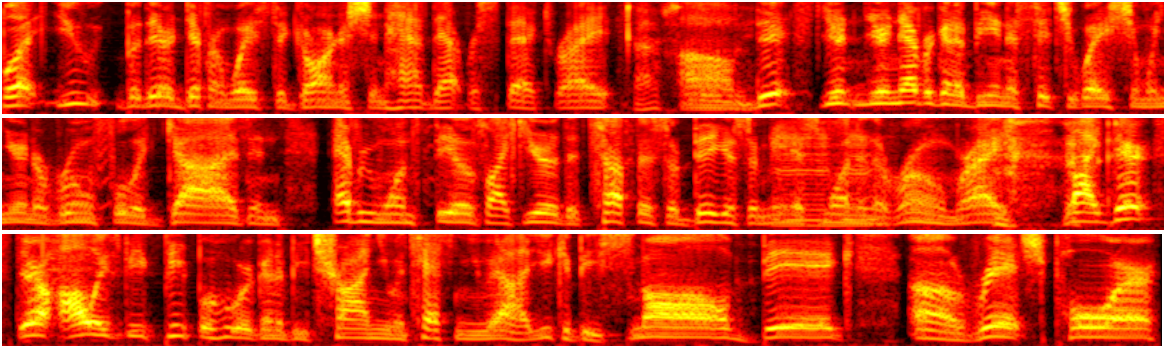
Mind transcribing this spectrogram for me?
But you, but there are different ways to garnish and have that respect, right? Absolutely. Um, there, you're, you're never going to be in a situation when you're in a room full of guys and everyone feels like you're the toughest or biggest or meanest one in the room, right? like there, there'll always be people who are going to be trying you and testing you out. You could be small, big, uh, rich, poor.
